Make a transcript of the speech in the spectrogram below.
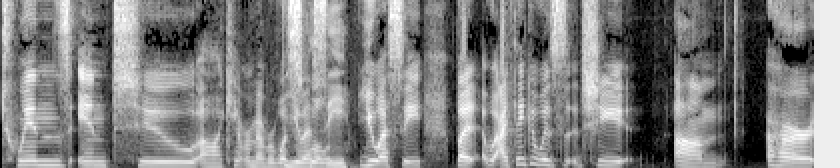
twins into oh I can't remember what USC. school USC, but I think it was she um her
